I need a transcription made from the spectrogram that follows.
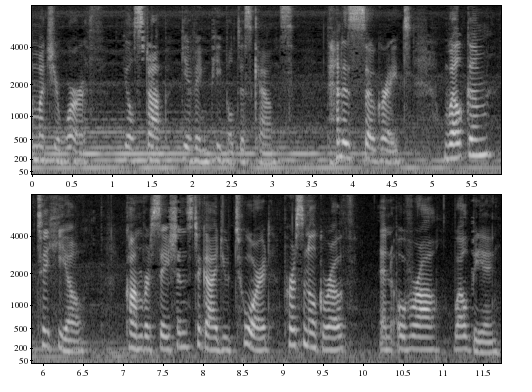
How much you're worth, you'll stop giving people discounts. That is so great. Welcome to Heal conversations to guide you toward personal growth and overall well being.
